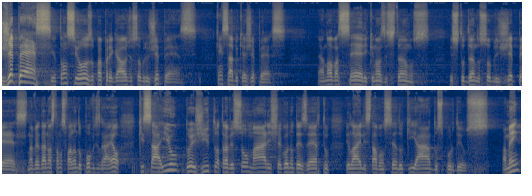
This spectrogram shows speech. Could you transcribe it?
GPS, eu estou ansioso para pregar hoje sobre o GPS. Quem sabe o que é GPS? É a nova série que nós estamos estudando sobre GPS. Na verdade, nós estamos falando do povo de Israel que saiu do Egito, atravessou o mar e chegou no deserto, e lá eles estavam sendo guiados por Deus. Amém?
